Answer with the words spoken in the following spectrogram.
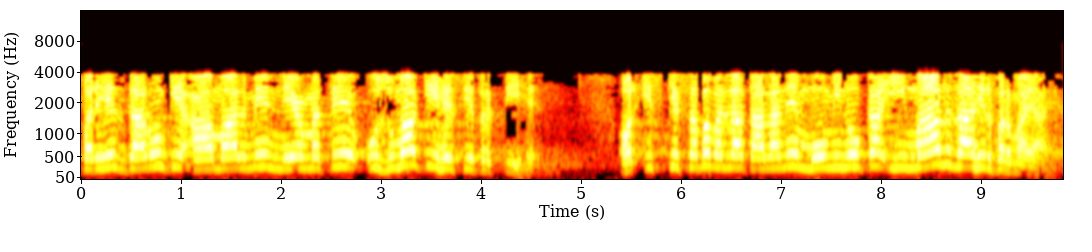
پرہیزگاروں کے اعمال میں نعمت عظما کی حیثیت رکھتی ہے۔ اور اس کے سبب اللہ تعالیٰ نے مومنوں کا ایمان ظاہر فرمایا ہے۔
